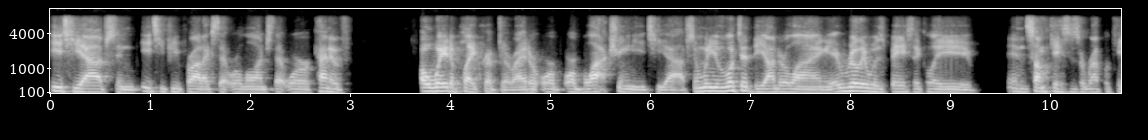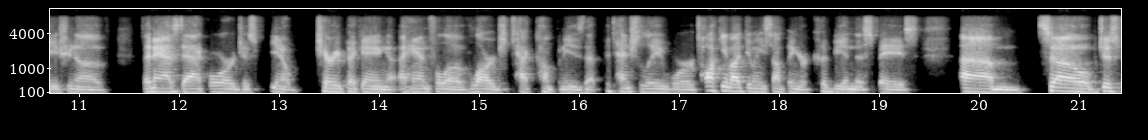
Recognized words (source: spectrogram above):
ETFs and ETP products that were launched that were kind of a way to play crypto, right? Or, or, or blockchain ETFs. And when you looked at the underlying, it really was basically, in some cases, a replication of the Nasdaq, or just you know cherry picking a handful of large tech companies that potentially were talking about doing something or could be in this space. Um, so just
